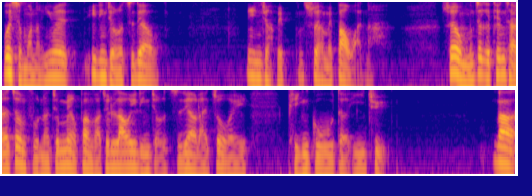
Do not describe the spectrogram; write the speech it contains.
为什么呢？因为一零九的资料，一零九还没税还没报完呢，所以我们这个天才的政府呢就没有办法去捞一零九的资料来作为评估的依据。那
